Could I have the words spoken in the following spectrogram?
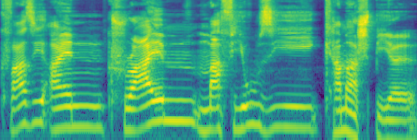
quasi ein Crime-Mafiosi-Kammerspiel.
